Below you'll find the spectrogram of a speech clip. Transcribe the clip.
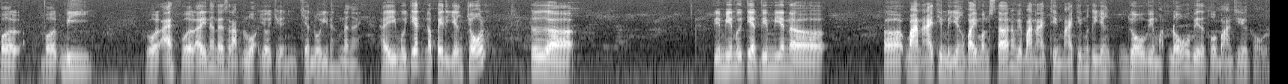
world world B world F world អីហ្នឹងដែលសម្រាប់លក់យកជាជាលុយហ្នឹងហ្នឹងហើយហើយមួយទៀតនៅពេលដែលយើងចូលគឺវាមានមួយទៀតវាមានអឺបាន item ដែលយើងវាយ monster ហ្នឹងវាបាន item item ហ្នឹងគឺយើងយកវាមកដូរវាទទួលបានជា gold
